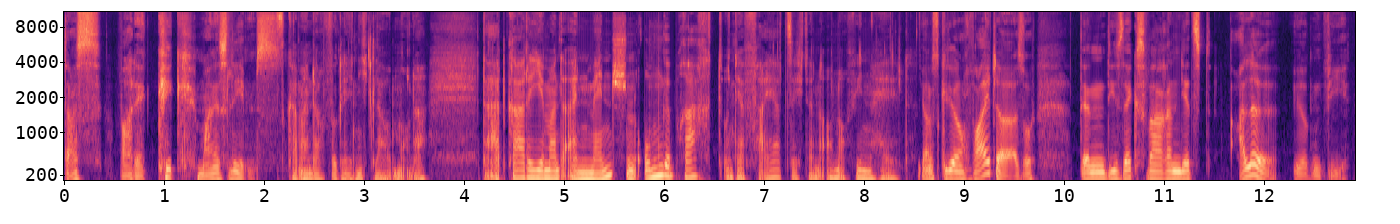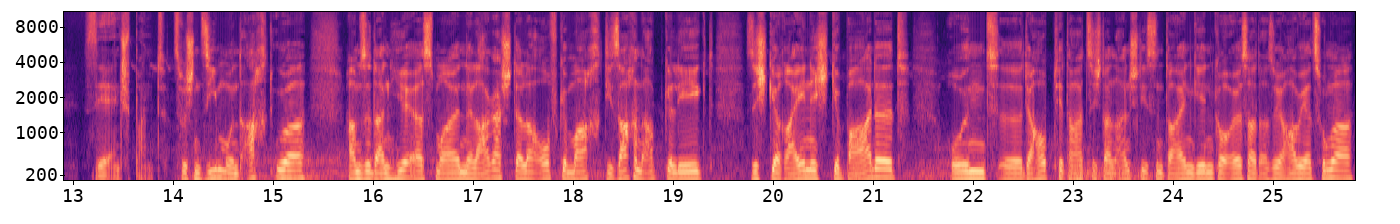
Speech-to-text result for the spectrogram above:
das war der Kick meines Lebens. Das kann man doch wirklich nicht glauben, oder? Da hat gerade jemand einen Menschen umgebracht und der feiert sich dann auch noch wie ein Held. Ja, und es geht ja noch weiter. Also, denn die sechs waren jetzt alle irgendwie sehr entspannt. Zwischen 7 und 8 Uhr haben sie dann hier erstmal eine Lagerstelle aufgemacht, die Sachen abgelegt, sich gereinigt, gebadet und äh, der Haupttäter hat sich dann anschließend dahingehend geäußert, also er habe jetzt Hunger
